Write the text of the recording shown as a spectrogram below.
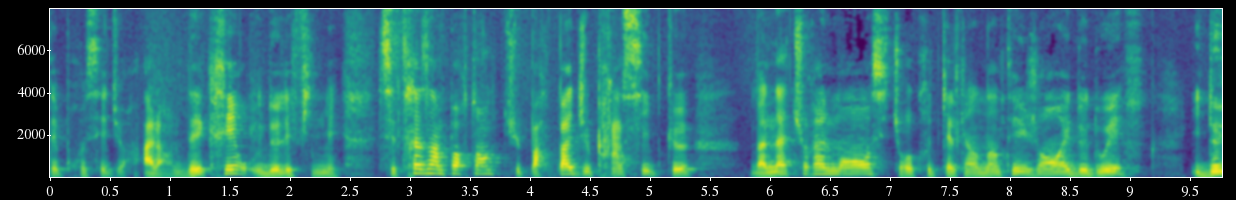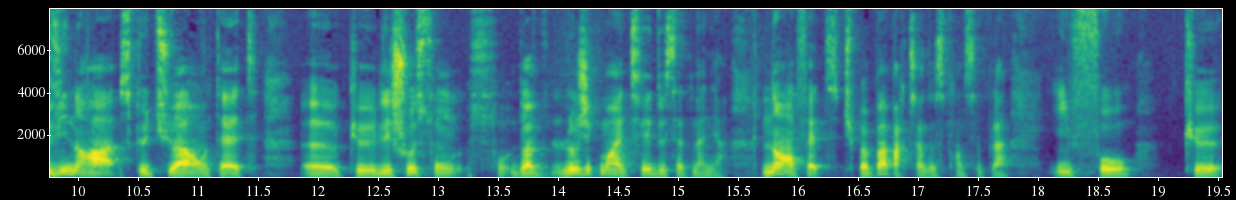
des procédures. Alors, d'écrire ou de les filmer. C'est très important que tu ne partes pas du principe que bah, naturellement, si tu recrutes quelqu'un d'intelligent et de doué, il devinera ce que tu as en tête, euh, que les choses doivent logiquement être faites de cette manière. Non, en fait, tu ne peux pas partir de ce principe-là. Il faut que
